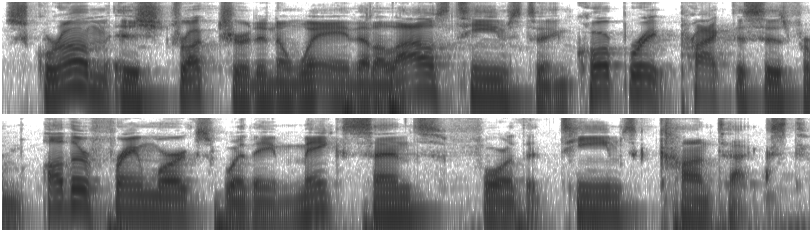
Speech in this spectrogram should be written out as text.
Scrum is structured in a way that allows teams to incorporate practices from other frameworks where they make sense for the team's context.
